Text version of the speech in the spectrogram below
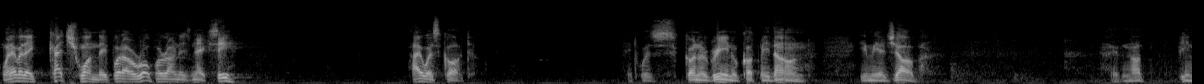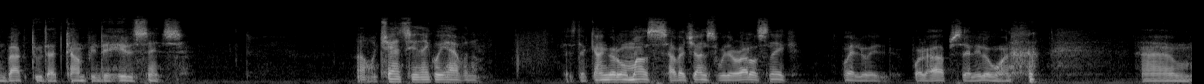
whenever they catch one, they put a rope around his neck, see? I was caught. It was Colonel Green who cut me down, gave me a job. I've not been back to that camp in the hills since. Well, what chance do you think we have with them? Does the kangaroo mouse have a chance with a rattlesnake? Well, well perhaps a little one. um,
